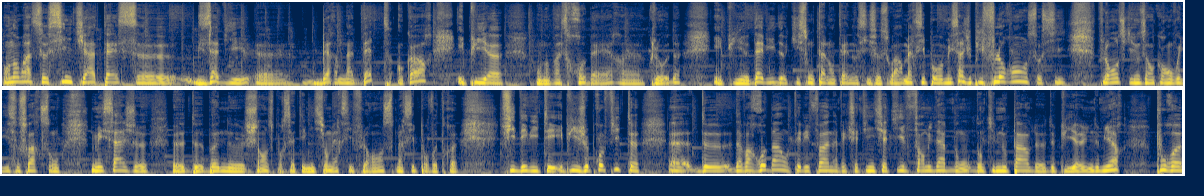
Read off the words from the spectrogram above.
On embrasse Cynthia, Tess, euh, Xavier, euh, Bernadette encore. Et puis, on embrasse Robert, Claude, et puis David qui sont à l'antenne aussi ce soir. Merci pour vos messages. Et puis Florence aussi. Florence qui nous a encore envoyé ce soir son message de bonne chance pour cette émission. Merci Florence. Merci pour votre fidélité. Et puis, je profite d'avoir Robin au téléphone avec cette initiative formidable dont, il nous parle depuis une demi-heure pour euh,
